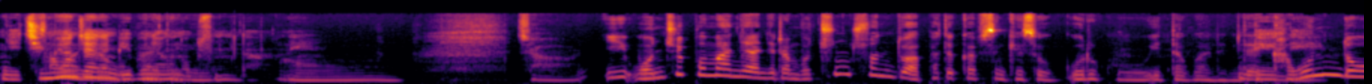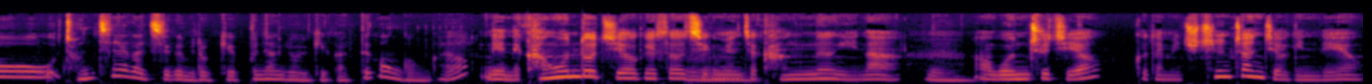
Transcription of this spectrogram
네, 지금 현재는 미분양은 없습니다. 네. 어. 자, 이 원주뿐만이 아니라 뭐 춘천도 아파트 값은 계속 오르고 있다고 하는데 네네. 강원도 전체가 지금 이렇게 분양 열기가 뜨거운 건가요? 네네. 강원도 지역에서 지금 음. 현재 강릉이나 네. 어, 원주 지역, 그다음에 춘천 지역인데요.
